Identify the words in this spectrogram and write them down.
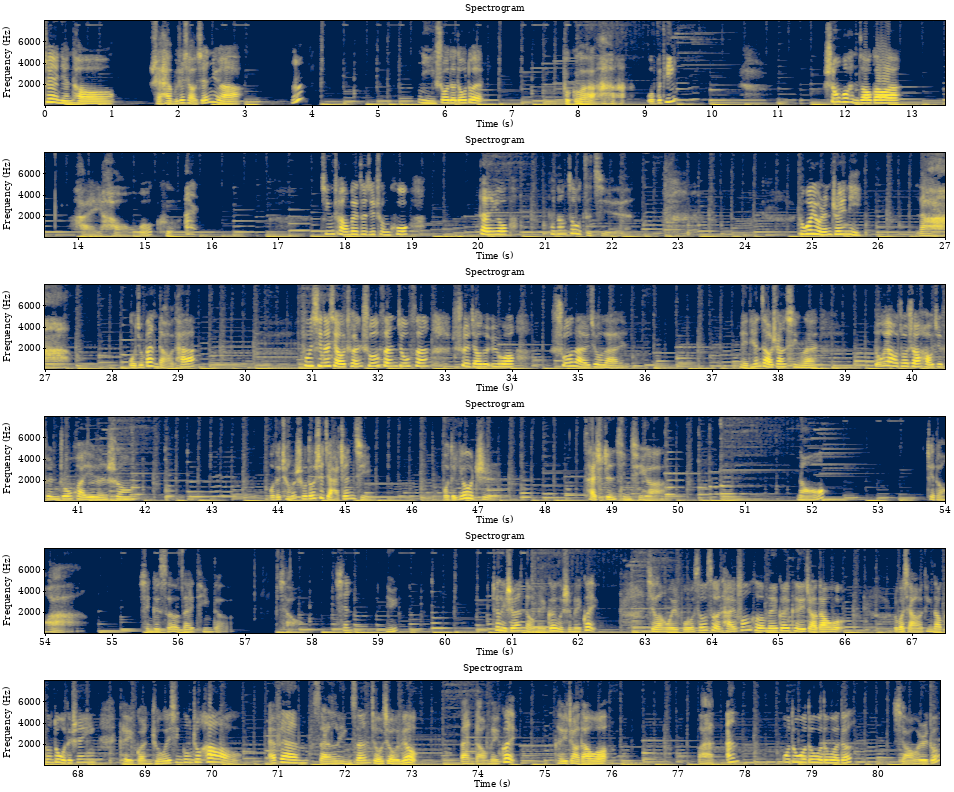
这年头，谁还不是小仙女啊？嗯，你说的都对，不过哈哈，我不听。生活很糟糕啊，还好我可爱，经常被自己蠢哭，但又不能揍自己。如果有人追你，那我就绊倒他。复习的小船说翻就翻，睡觉的欲望说来就来。每天早上醒来，都要坐上好几分钟怀疑人生。我的成熟都是假正经，我的幼稚才是真性情啊！no，这段话献给所有在听的小仙女。这里是豌豆玫瑰，我是玫瑰。新浪微博搜索“台风和玫瑰”可以找到我。如果想要听到更多我的声音，可以关注微信公众号 FM 三零三九九六“半岛玫瑰”，可以找到我。晚安，我的我的我的我的小耳朵。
